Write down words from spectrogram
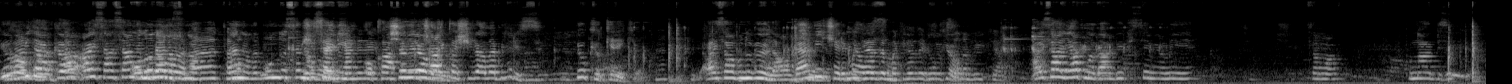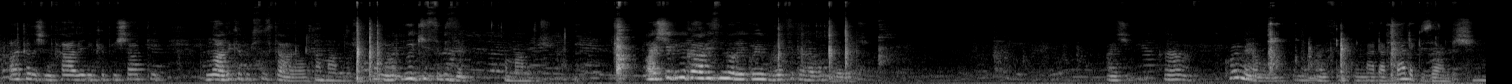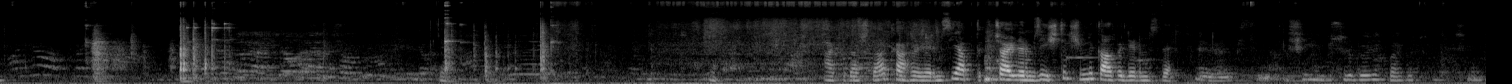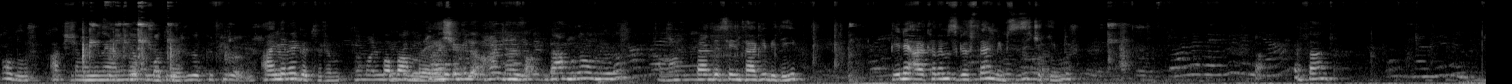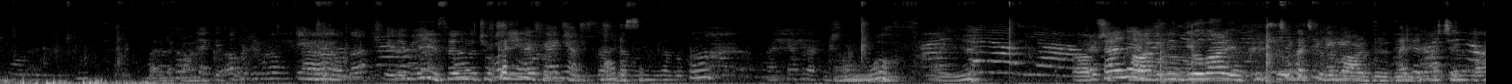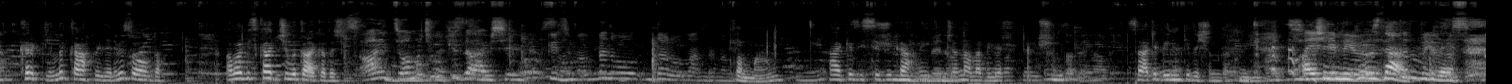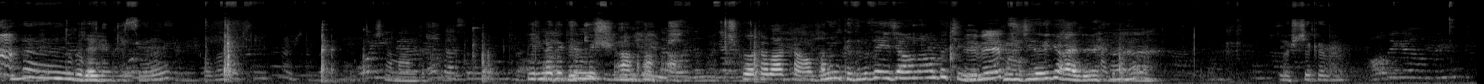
Yok bir dakika. Ay sen sen de Onu bana ben olsun. alırım, ha. ha, Ben tamam. alırım. Onu da sen Bir al. şey söyleyeyim, o Bir kahveyi çay alalım. kaşığıyla alabiliriz. Yok yok gerek yok. Ay sen bunu böyle al. Ben de içerim ya Makinede olsun. makinede Yok, yok, yok. sana büyük yap. Ay sen yapma ben büyük istemiyorum iyi. Tamam. Bunlar bizim arkadaşım kahvenin köpüğü şart değil. Bunlar da köpüksüz kahve olsun. Tamamdır. Tamam bu ikisi bizim. Tamamdır. Ayşegül'ün kahvesini de oraya koyayım burası kalabalık olur. Ayşegül. Ha. Koymayalım. Tamam Aysel koyalım. Bardaklar da güzelmiş. Arkadaşlar kahvelerimizi yaptık. Çaylarımızı içtik. Şimdi kahvelerimiz de. Evet. Şey, bir sürü börek var. Olur. Akşam yemeğim yok çünkü. Anneme götürürüm. Tamam, Babam buraya. Ayşegül hanginiz? Ben bunu alıyorum. Tamam. Ben de seni takip edeyim. Beni arkadanızı göstermeyeyim. Sizi çekeyim dur. Efendim? İyi, senin de çok şeyin yok. Neredesin? Abi şu kahvenin diyorlar ya 40 yıl haçkını vardır diye gerçekten. 40 yıllık kahvelerimiz oldu. Ama biz kaç yıllık arkadaşız? Ay ama çok güzel bir şey biliyor musun? Gözüm al. Ben o dar olandan alayım. Tamam. Herkes istediği kahveyi fincanı alabilir. Şunu da ben alayım. Sadece benimki dışında. Ayşegül'ünki özel. Kırmıyoruz. Bu benimkisi. Tamamdır. Birine dökülmüş. Ah ah ah. Çikolatalar kaldı. Hanım kızımız heyecanlandı çünkü. Evet. Kırıcıları geldi. Hoşçakalın.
